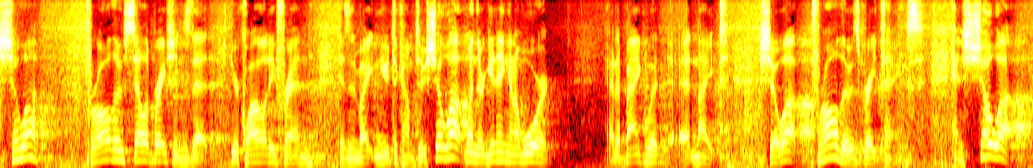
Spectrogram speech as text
Show up for all those celebrations that your quality friend is inviting you to come to. Show up when they're getting an award at a banquet at night. Show up for all those great things. And show up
